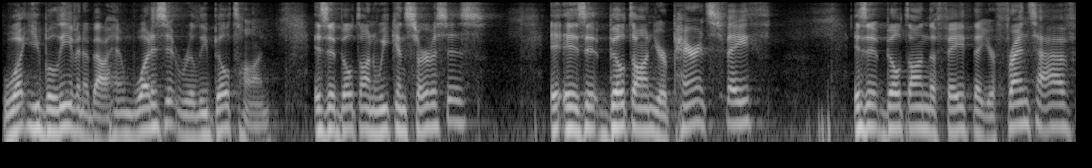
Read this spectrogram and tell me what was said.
what you believe in about him, what is it really built on? Is it built on weekend services? Is it built on your parents' faith? Is it built on the faith that your friends have?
